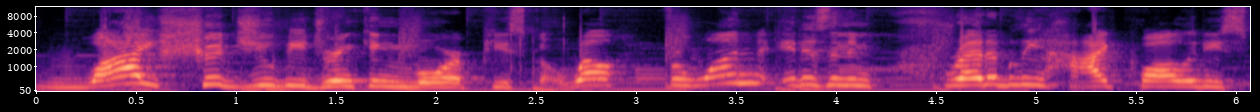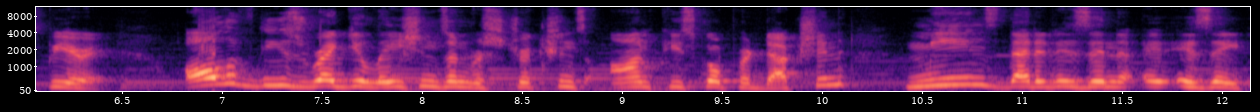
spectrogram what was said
Why should you be drinking more Pisco? Well, for one, it is an incredibly high quality spirit. All of these regulations and restrictions on Pisco production means that it is, an, it is a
